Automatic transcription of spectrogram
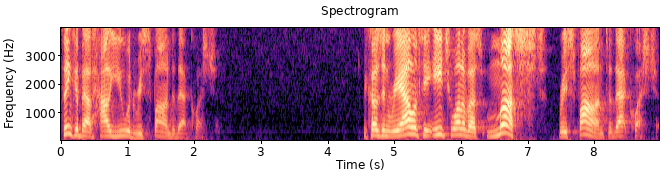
Think about how you would respond to that question. Because in reality, each one of us must respond to that question.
